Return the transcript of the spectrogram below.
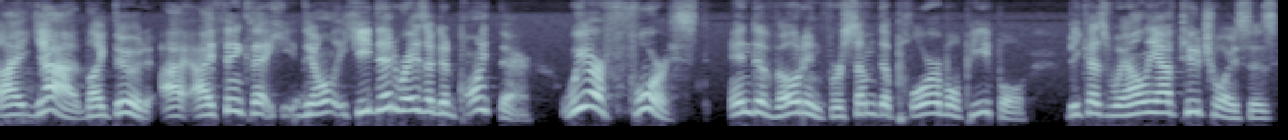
Uh, yeah, like, dude, I, I think that he the only he did raise a good point there. We are forced into voting for some deplorable people because we only have two choices,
